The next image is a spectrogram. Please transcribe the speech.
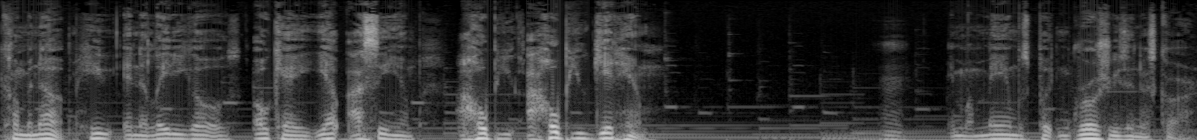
coming up. He and the lady goes, okay, yep, I see him. I hope you I hope you get him. Hmm. And my man was putting groceries in his car.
